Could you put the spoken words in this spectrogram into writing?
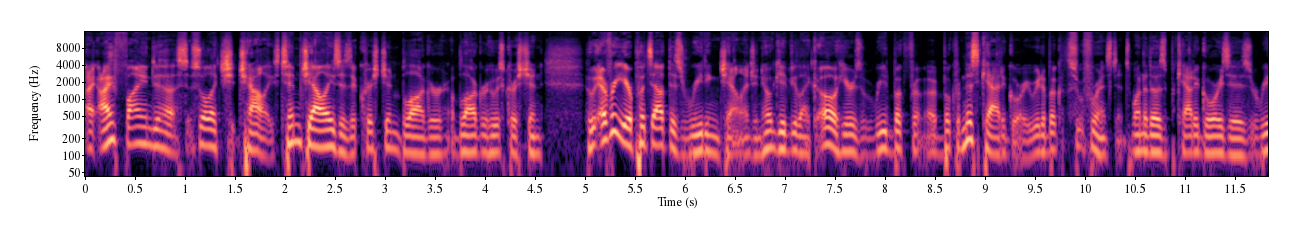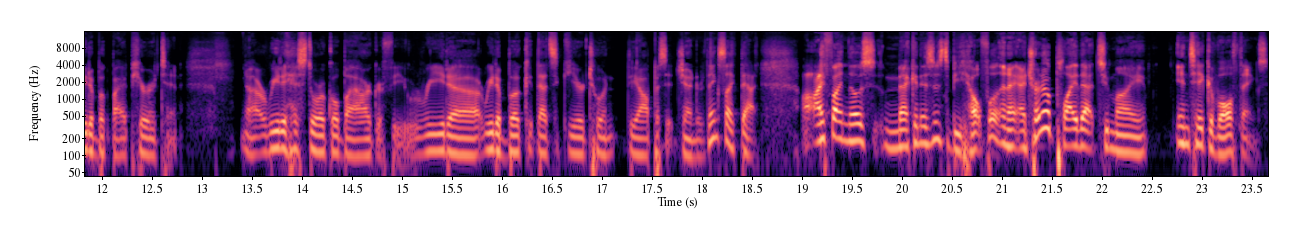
I, I find uh, so, like Ch- Challies. Tim Challies is a Christian blogger, a blogger who is Christian, who every year puts out this reading challenge, and he'll give you like, oh, here's a read book from a book from this category. Read a book, so for instance, one of those categories is read a book by a Puritan. Uh, read a historical biography. Read a read a book that's geared to an, the opposite gender. Things like that. I find those mechanisms to be helpful, and I, I try to apply that to my intake of all things.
